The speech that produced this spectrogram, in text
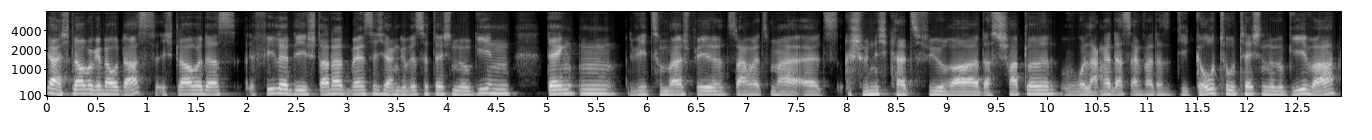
Ja, ich glaube genau das. Ich glaube, dass viele, die standardmäßig an gewisse Technologien denken, wie zum Beispiel, sagen wir jetzt mal, als Geschwindigkeitsführer das Shuttle, wo lange das einfach die Go-To-Technologie war,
